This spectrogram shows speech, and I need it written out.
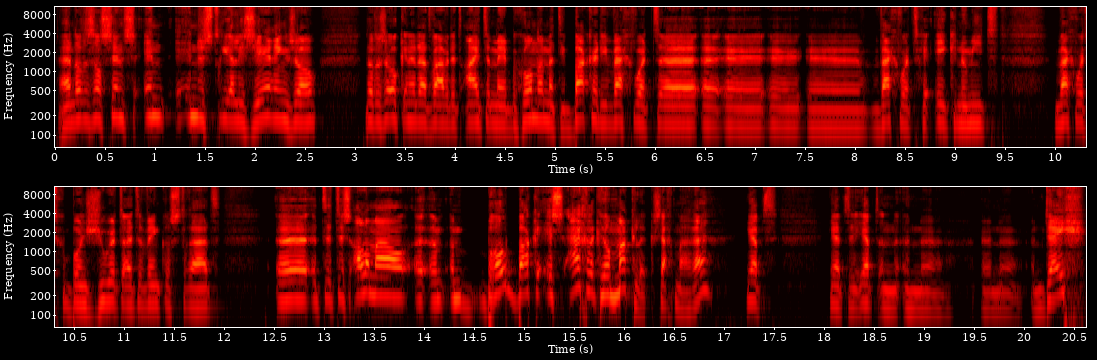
En dat is al sinds in- industrialisering zo. Dat is ook inderdaad waar we dit item mee begonnen. Met die bakker die weg wordt, eh, eh, eh, eh, eh, weg wordt geëconomied. Weg wordt gebonjourd uit de winkelstraat. Eh, het, het is allemaal... eh, een, een brood bakken is eigenlijk heel makkelijk, zeg maar. Hè? Je hebt, je hebt, je hebt een, een, eh, een, eh, een deeg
